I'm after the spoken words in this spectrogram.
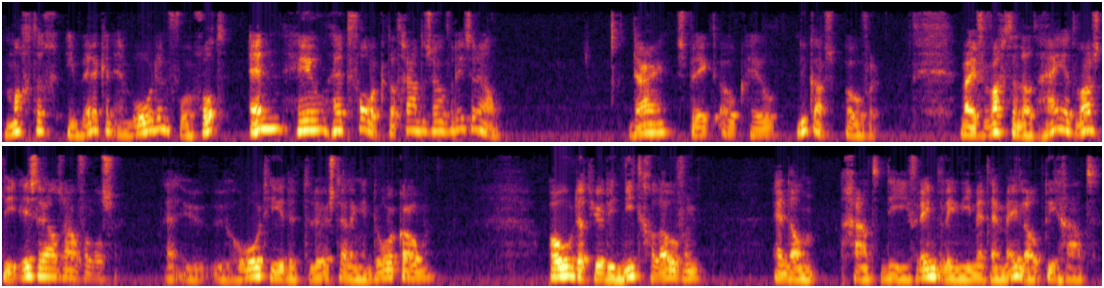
Machtig in werken en woorden voor God en heel het volk. Dat gaat dus over Israël. Daar spreekt ook heel Lucas over. Wij verwachten dat hij het was die Israël zou verlossen. U, u hoort hier de teleurstelling in doorkomen. O, dat jullie niet geloven. En dan gaat die vreemdeling die met hem meeloopt, die gaat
